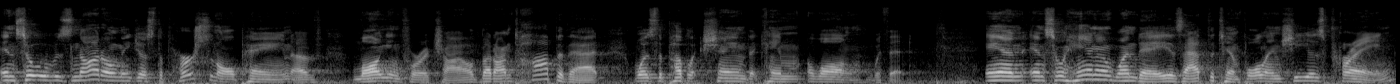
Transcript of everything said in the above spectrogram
And so it was not only just the personal pain of longing for a child, but on top of that was the public shame that came along with it. And, and so Hannah one day is at the temple and she is praying.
